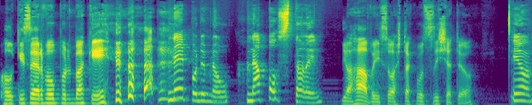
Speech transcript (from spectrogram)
Holky se rvou pod baky. Ne pode mnou, na posteli. Aha, oni jsou až tak moc slyšet, jo? Jo,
